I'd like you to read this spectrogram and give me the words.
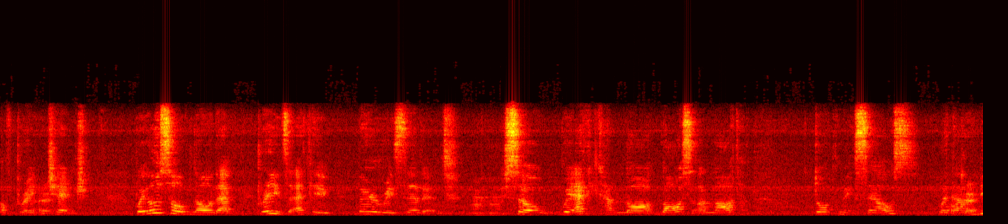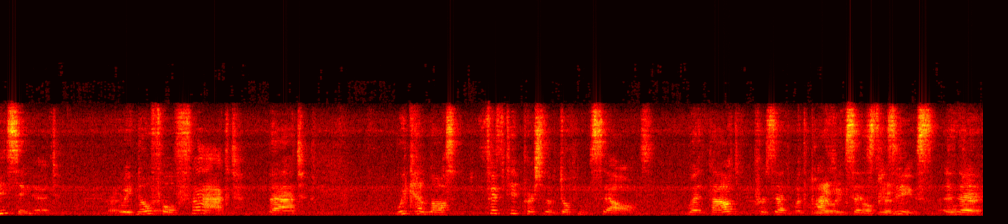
of brain Okay. change. We also know that brain is actually very resilient. Mhm. So we actually can lo- lose a lot of dopamine cells without Okay. missing it. Right. We know right. for a fact that we can lose 50% of dopamine cells without present with Really? Parkinson's Okay. disease. And Okay. then,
